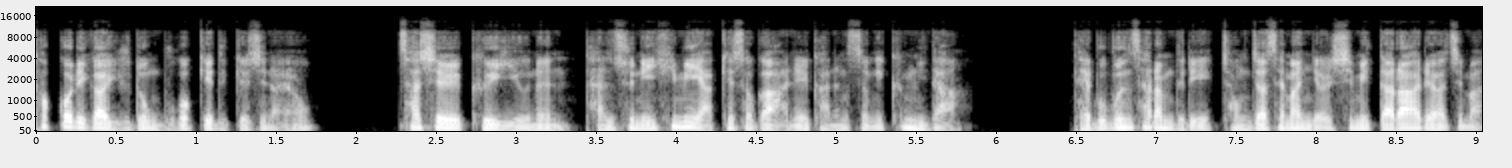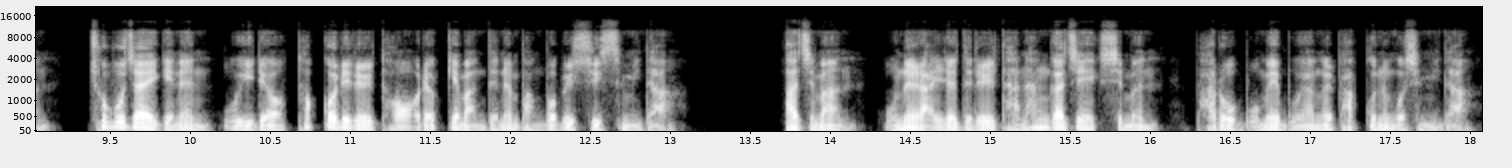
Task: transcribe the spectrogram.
턱걸이가 유독 무겁게 느껴지나요? 사실 그 이유는 단순히 힘이 약해서가 아닐 가능성이 큽니다. 대부분 사람들이 정자세만 열심히 따라하려 하지만 초보자에게는 오히려 턱걸이를 더 어렵게 만드는 방법일 수 있습니다. 하지만 오늘 알려드릴 단 한 가지 핵심은 바로 몸의 모양을 바꾸는 것입니다.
